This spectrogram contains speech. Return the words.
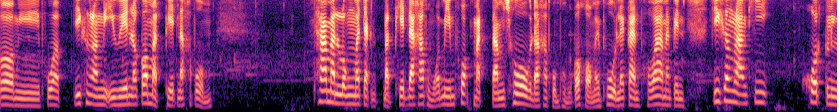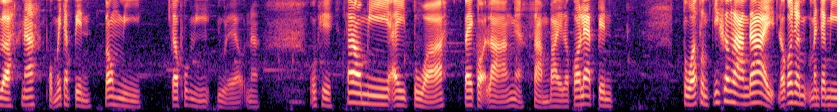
ก็มีพวกจี้เครื่องรางในอีเวนต์แล้วก็หมัดเพชรนะครับผม ถ้ามันลงมาจากบัตรเพชรนะครับผมก็มีพวกหมัดนำโชคนะครับผมผมก็ขอไม่พูดแล้วกัน เพราะว่ามันเป็นจี้เครื่องรางที่โคตรเกลือนะ ผมไม่จำเป็นต้องมีเจ้าพวกนี้อยู่แล้วนะ โอเค ถ้าเรามีไอตั๋วไปเกาะล้างเนี่ยสามใบแล้วก็แลกเป็นตั๋วสมจี้เครื่องรางได้ แล้วก็จะมันจะมี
